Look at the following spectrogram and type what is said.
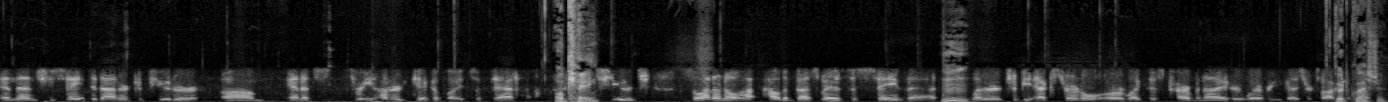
And then she saved it on her computer, um, and it's 300 gigabytes of data. Okay. It's huge. So I don't know how, how the best way is to save that, Mm. whether it should be external or like this carbonite or whatever you guys are talking Good about. question.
